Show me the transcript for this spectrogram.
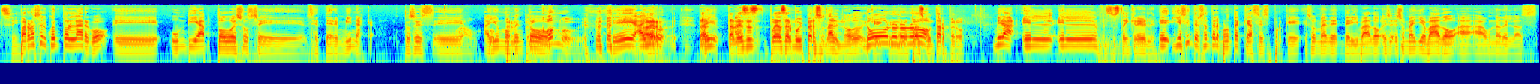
Sí. para no hacer el cuento largo, eh, un día todo eso se, se termina, cabrón. Entonces, eh, Wow, hay un pero- momento... pero ¿Cómo? Sí, hay A ver, un- tal, hay- tal vez es- pueda ser muy personal, ¿no? No, Que- que no, no, no, lo no. contar, pero Mira, el, el, eso está increíble. Eh, y es interesante la pregunta que haces porque eso me ha de- derivado, eso, eso me ha llevado a, a una de las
